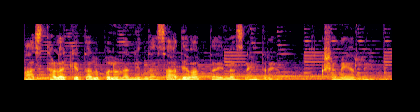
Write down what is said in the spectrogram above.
ಆ ಸ್ಥಳಕ್ಕೆ ತಲುಪಲು ನನ್ನಿಂದ ಸಾಧ್ಯವಾಗ್ತಾ ಇಲ್ಲ, ಸ್ನೇಹಿತರೆ. ಕ್ಷಮೆ ಇರಲಿ.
